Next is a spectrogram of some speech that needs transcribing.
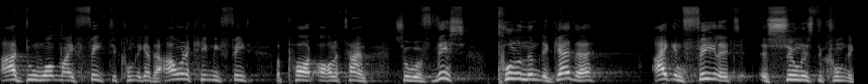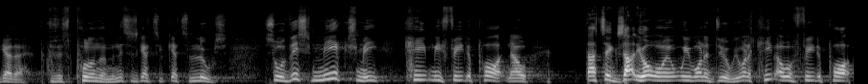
I don't want my feet to come together. I want to keep my feet apart all the time. So with this pulling them together, I can feel it as soon as they come together because it's pulling them and this is gets, gets loose. So this makes me keep my feet apart. Now, that's exactly what we want to do. We want to keep our feet apart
